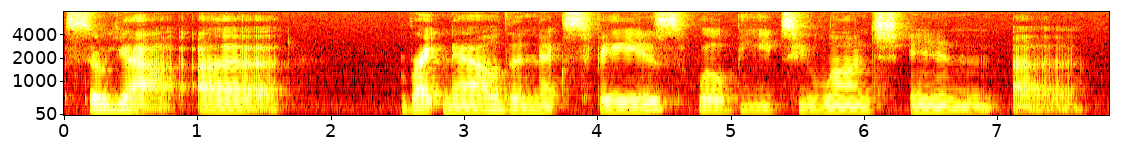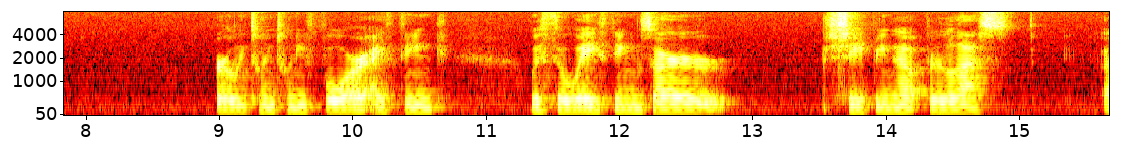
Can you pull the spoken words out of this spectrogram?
so yeah, uh, right now the next phase will be to launch in uh, early 2024. I think with the way things are shaping up for the last uh,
